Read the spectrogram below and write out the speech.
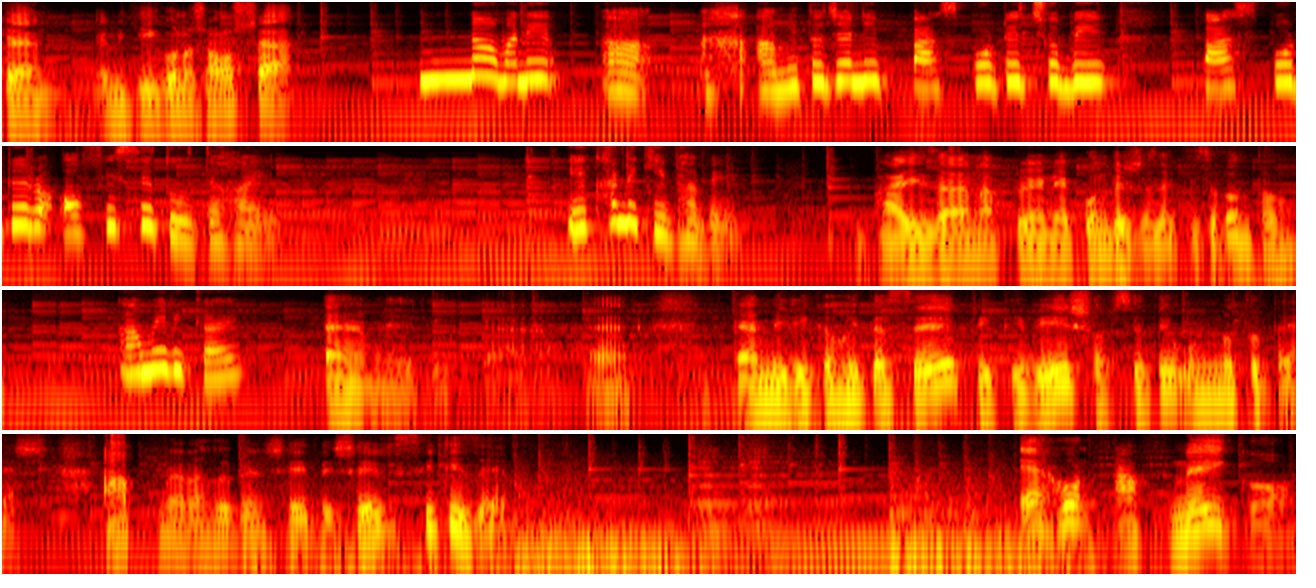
কেন? এর কি কোনো সমস্যা? না মানে আমি তো জানি পাসপোর্টের ছবি পাসপোর্টের অফিসে তুলতে হয়। এখানে কীভাবে? ভাইজান আপনি এনে কোন দেশে যাইতেছে কোন তো আমেরিকায়। আমেরিকা হ্যাঁ। আমেরিকা হইতেছে পৃথিবীর সবচেয়ে উন্নত দেশ। আপনারা হইবেন সেই দেশের সিটিজেন। এখন আপনিই কন?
